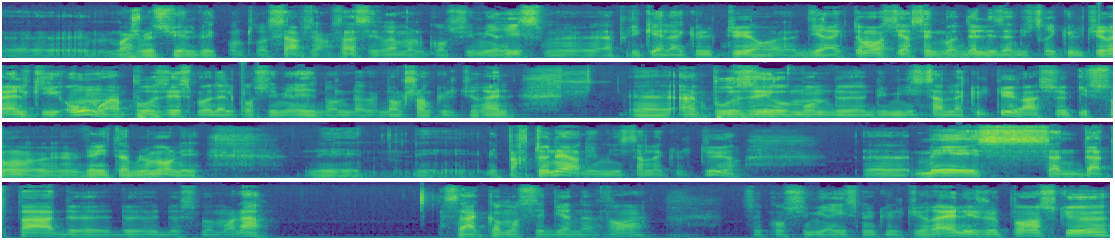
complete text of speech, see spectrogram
euh, moi je me suis élevé contre ça. Alors ça, c'est vraiment le consumérisme euh, appliqué à la culture directement. C'est-à-dire, c'est le modèle des industries culturelles qui ont imposé ce modèle consumériste dans le, champ culturel, imposé au monde du ministère de la Culture, à ceux qui sont véritablement les, partenaires du ministère de la Culture. mais ça ne date pas de ce moment-là. Ça a commencé bien avant, ce consumérisme culturel, et je pense que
